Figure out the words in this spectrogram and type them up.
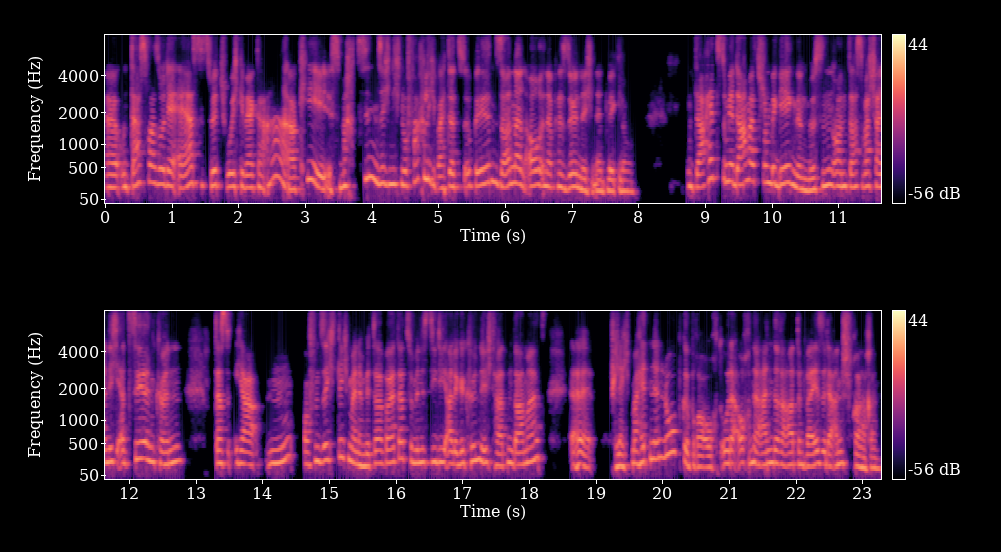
Äh, und das war so der erste Switch, wo ich gemerkt habe, ah, okay, es macht Sinn, sich nicht nur fachlich weiterzubilden, sondern auch in der persönlichen Entwicklung. Und da hättest du mir damals schon begegnen müssen und das wahrscheinlich erzählen können, dass ja mh, hm, offensichtlich meine Mitarbeiter, zumindest die, die alle gekündigt hatten damals, äh, vielleicht mal hätten ein Lob gebraucht oder auch eine andere Art und Weise der Ansprache.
